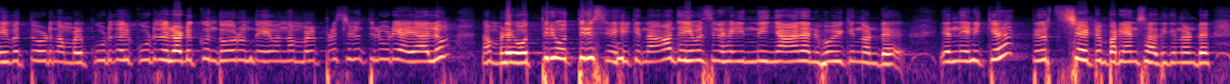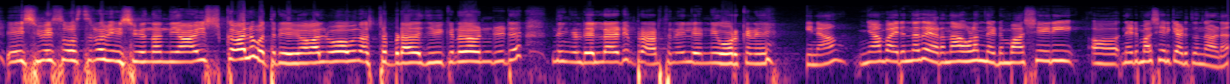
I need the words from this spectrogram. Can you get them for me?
ദൈവത്തോട് നമ്മൾ കൂടുതൽ കൂടുതൽ അടുക്കും തോറും ദൈവം നമ്മൾ പ്രശ്നത്തിലൂടെ ആയാലും നമ്മളെ ഒത്തിരി ഒത്തിരി സ്നേഹിക്കുന്ന ആ ദൈവസ്നേഹം ഇന്ന് ഞാൻ അനുഭവിക്കുന്നുണ്ട്. എന്ന് എനിക്ക് തീർച്ചയായിട്ടും പറയാൻ സാധിക്കുന്നുണ്ട്. യേശുവെ സ്വസ്ത്രം യേശുവെ നന്ദി. ആയുഷ്കാലം അത്രയും. ആത്മാവ് നഷ്ടപ്പെടാതെ ജീവിക്കുന്നത് വേണ്ടിയിട്ട് നിങ്ങളുടെ എല്ലാവരുടെയും പ്രാർത്ഥനയിൽ എന്നെ ഓർക്കണേ. ഇന ഞാൻ വരുന്നത് എറണാകുളം നെടുമ്പാശ്ശേരി നെടുമ്പാശ്ശേരിക്ക് അടുത്തു നിന്നാണ്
